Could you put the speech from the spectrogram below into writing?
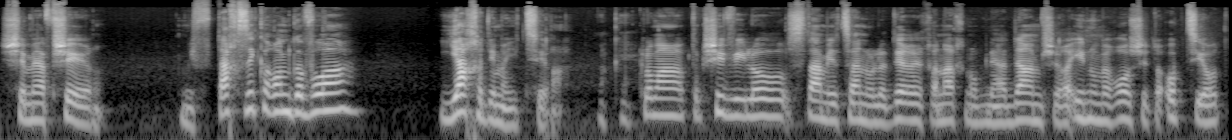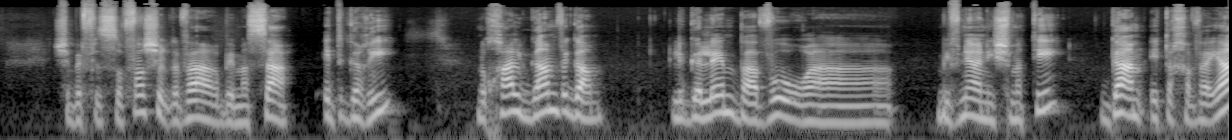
שמאפשר מפתח זיכרון גבוה יחד עם היצירה. אוקיי. כלומר, תקשיבי, לא סתם יצאנו לדרך, אנחנו בני אדם שראינו מראש את האופציות, שבסופו של דבר, במסע אתגרי, נוכל גם וגם לגלם בעבור המבנה הנשמתי גם את החוויה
